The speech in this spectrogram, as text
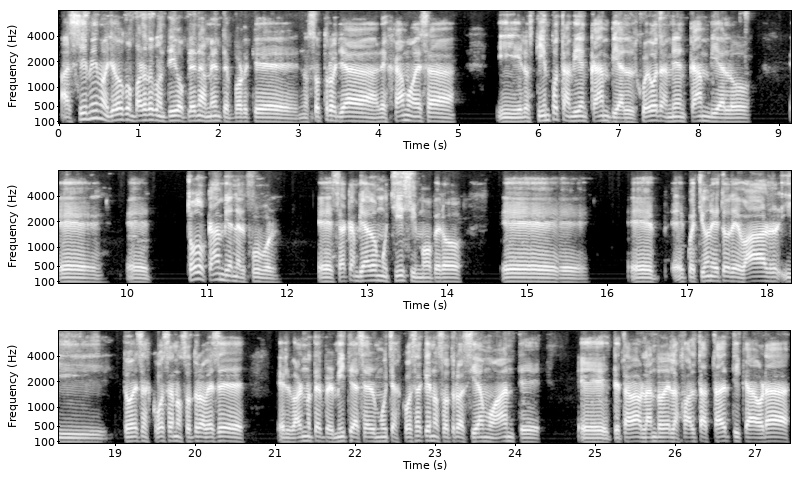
Así mismo, yo comparto contigo plenamente, porque nosotros ya dejamos esa, y los tiempos también cambian, el juego también cambia, lo, eh, eh, todo cambia en el fútbol. se ha cambiado muchísimo, pero cuestión de esto de bar y todas esas cosas, nosotros a veces el bar no te permite hacer muchas cosas que nosotros hacíamos antes. Eh, te estaba hablando de la falta táctica, ahora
